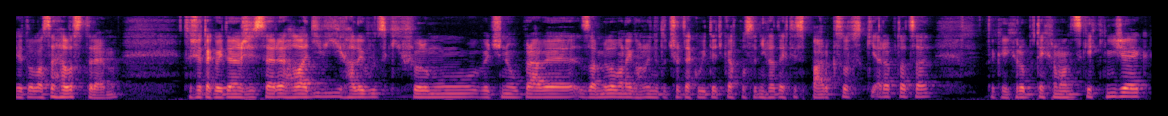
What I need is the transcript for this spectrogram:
je to Lasse Hellström, což je takový ten režisér hladivých hollywoodských filmů, většinou právě zamilovaný, hlavně točil takový teďka v posledních letech ty Sparksovské adaptace, takových těch romantických knížek.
